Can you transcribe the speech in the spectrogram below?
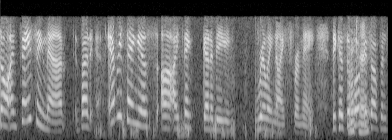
So I'm facing that, but everything is uh I think going to be really nice for me because the book has opened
